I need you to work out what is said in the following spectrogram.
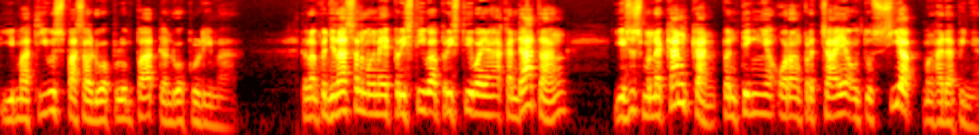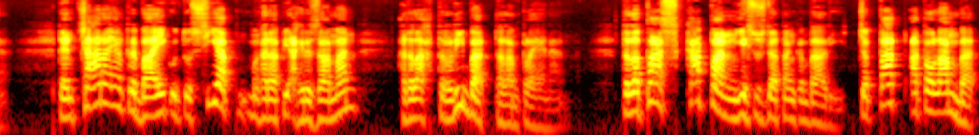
di Matius pasal 24 dan 25. Dalam penjelasan mengenai peristiwa-peristiwa yang akan datang, Yesus menekankan pentingnya orang percaya untuk siap menghadapinya. Dan cara yang terbaik untuk siap menghadapi akhir zaman adalah terlibat dalam pelayanan. Terlepas kapan Yesus datang kembali, cepat atau lambat,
